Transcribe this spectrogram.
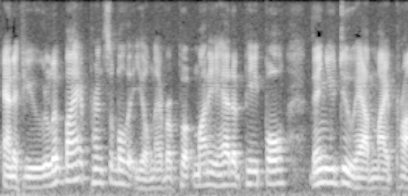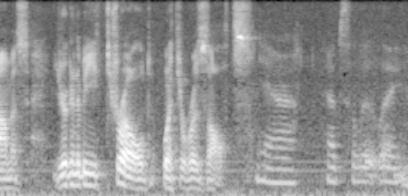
and if you live by a principle that you'll never put money ahead of people, then you do have my promise. You're going to be thrilled with the results. Yeah. Absolutely. Mm-hmm.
